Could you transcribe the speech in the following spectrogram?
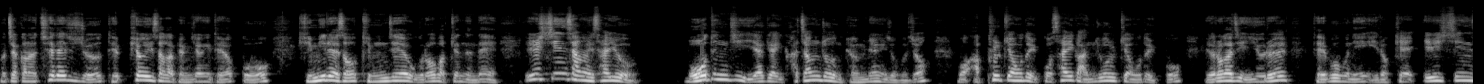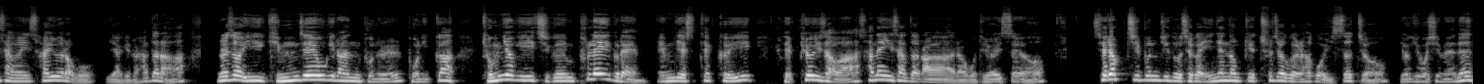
어쨌거나 최대주주 대표이사가 변경이 되었고 김일에서 김재욱으로 바뀌었는데 일신상의 사유 뭐든지 이야기하기 가장 좋은 변명이죠. 그죠? 뭐 아플 경우도 있고 사이가 안 좋을 경우도 있고 여러 가지 이유를 대부분이 이렇게 일신상의 사유라고 이야기를 하더라. 그래서 이 김재욱이라는 분을 보니까 경력이 지금 플레이그램 MDS 테크의 대표이사와 사내이사더라라고 되어 있어요. 세력 지분지도 제가 2년 넘게 추적을 하고 있었죠. 여기 보시면은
